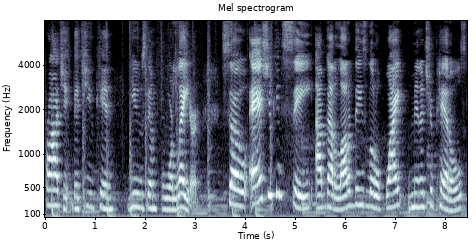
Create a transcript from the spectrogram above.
project that you can use them for later. So as you can see, I've got a lot of these little white miniature petals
